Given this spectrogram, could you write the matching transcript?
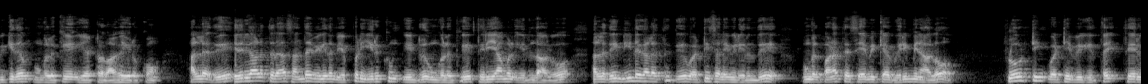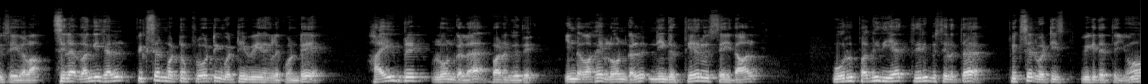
விகிதம் உங்களுக்கு ஏற்றதாக இருக்கும். அல்லது எதிர்காலத்தில் சந்தை விகிதம் எப்படி இருக்கும் என்று உங்களுக்கு தெரியாமல் இருந்தாலோ அல்லது நீண்ட காலத்துக்கு வட்டி செலவில் இருந்து உங்கள் பணத்தை சேமிக்க விரும்பினாலோ ஃப்ளோட்டிங் வட்டி விகிதத்தை தேர்வு செய்யலாம். சில வங்கிகள் பிக்சட் மற்றும் ஃப்ளோட்டிங் வட்டி விகிதங்களை கொண்டு ஹைபிரிட் லோன்களை வழங்குது. இந்த வகை லோன்கள் நீங்கள் தேர்வு செய்தால் ஒரு பகுதியை திருப்பி செலுத்த பிக்சட் வட்டி விகிதத்தையும்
